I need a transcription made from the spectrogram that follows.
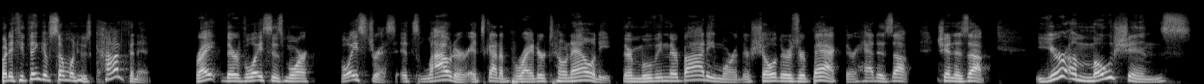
But if you think of someone who's confident, right? Their voice is more boisterous, it's louder, it's got a brighter tonality. They're moving their body more, their shoulders are back, their head is up, chin is up. Your emotions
